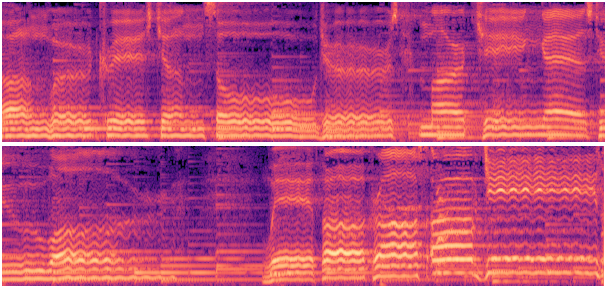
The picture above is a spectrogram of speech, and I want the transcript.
Onward, Christian soldiers, marching as to war. With the cross of Jesus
